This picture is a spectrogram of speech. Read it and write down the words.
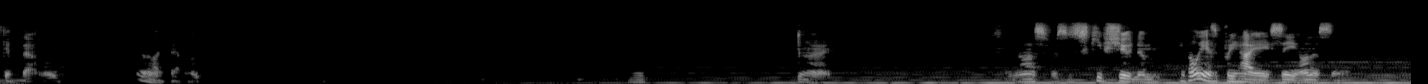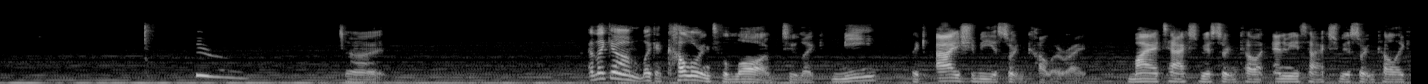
Skip that one. I like that one. Alright. So just keep shooting him. He probably has a pretty high AC, honestly. Alright. I like um like a coloring to the log too. Like me, like I should be a certain color, right? My attack should be a certain color. Enemy attack should be a certain color. Like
